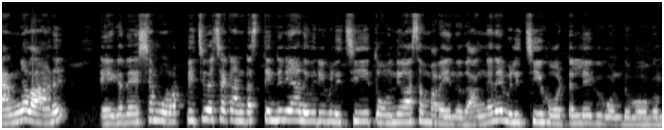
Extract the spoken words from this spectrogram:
ഞങ്ങളാണ്. ഏകദേശം ഉറപ്പിച്ചു വെച്ച കണ്ടസ്റ്റന്റിനെയാണ് ഇവർ വിളിച്ച് ഈ തോന്നിവാസം പറയുന്നത്. അങ്ങനെ വിളിച്ച് ഈ ഹോട്ടലിലേക്ക് കൊണ്ടുപോകും.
